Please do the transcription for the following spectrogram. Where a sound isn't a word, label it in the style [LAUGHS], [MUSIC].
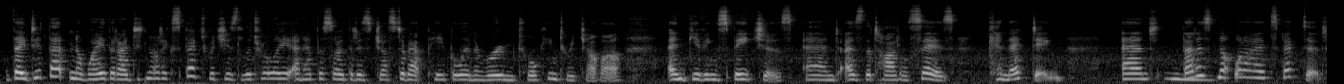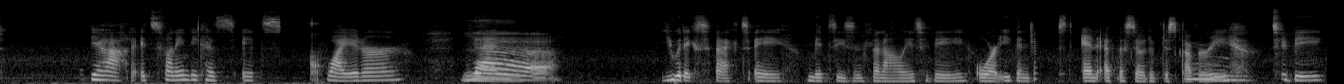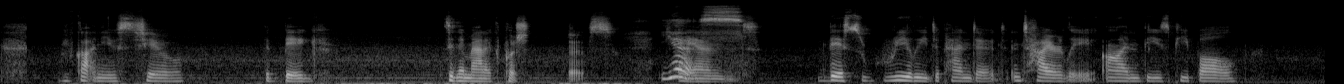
they did that in a way that I did not expect, which is literally an episode that is just about people in a room talking to each other and giving speeches, and as the title says, connecting. And that hmm. is not what I expected. Yeah, it's funny because it's quieter than you would expect a mid-season finale to be, or even just an episode of Discovery mm. [LAUGHS] to be. We've gotten used to the big cinematic pushes, Yes. and this really depended entirely on these people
